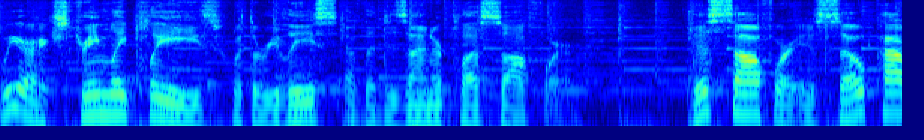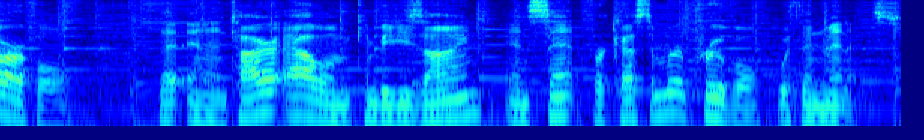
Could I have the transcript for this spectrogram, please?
We are extremely pleased with the release of the Designer Plus software. This software is so powerful that an entire album can be designed and sent for customer approval within minutes.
